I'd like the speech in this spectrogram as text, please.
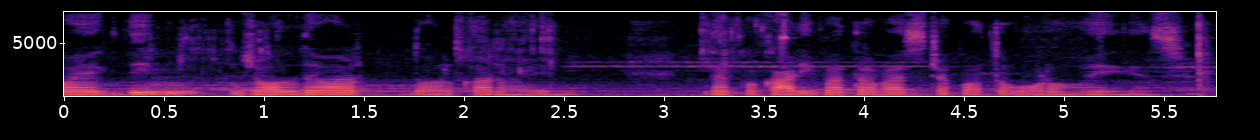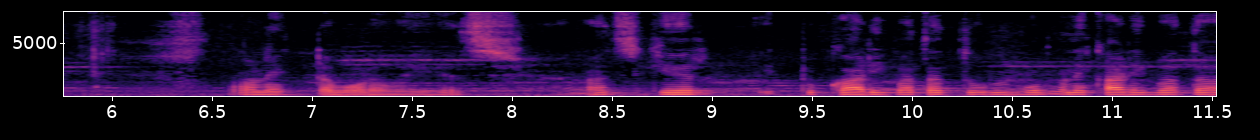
কয়েকদিন জল দেওয়ার দরকার হয়নি। দেখো কারি পাতা গাছটা কত বড় হয়ে গেছে, অনেকটা বড় হয়ে গেছে। আজকের একটু কারি পাতা তুলবো মানে কারি পাতা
